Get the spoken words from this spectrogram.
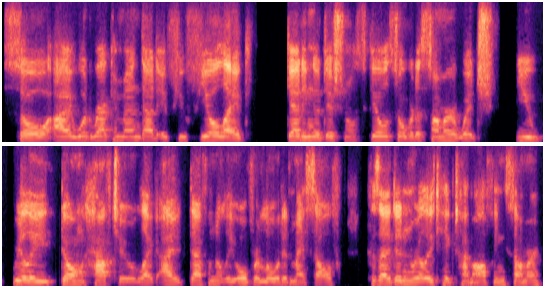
So I would recommend that if you feel like getting additional skills over the summer, which you really don't have to. Like I definitely overloaded myself because I didn't really take time off in summer.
